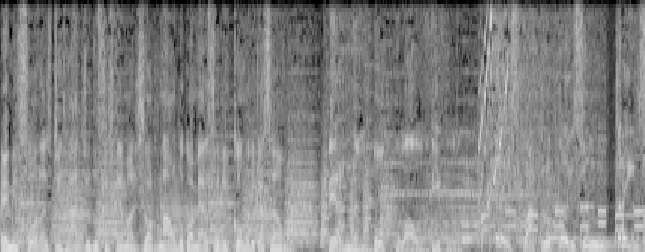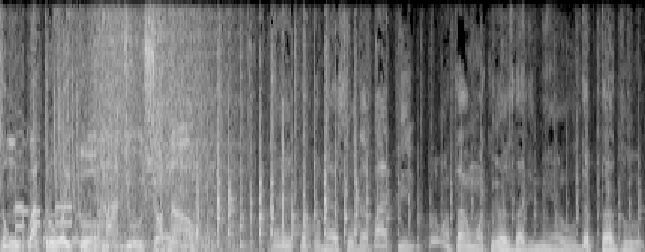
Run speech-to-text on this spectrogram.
Emissoras de rádio do Sistema Jornal do Comércio de Comunicação. Pernambuco ao vivo. 3421-3148. Rádio Jornal. Eita, começa o debate. Para matar uma curiosidade minha, o deputado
